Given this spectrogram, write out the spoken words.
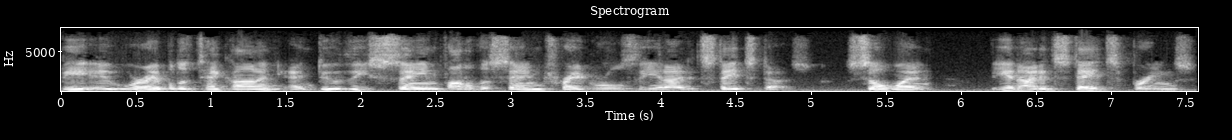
be, were able to take on and, and do the same, follow the same trade rules the United States does. So when the United States brings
